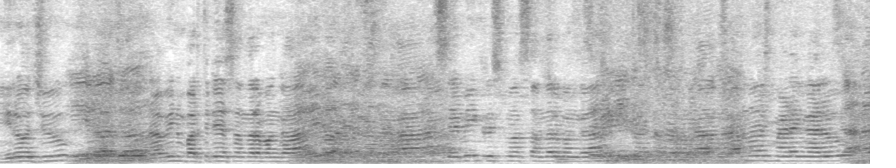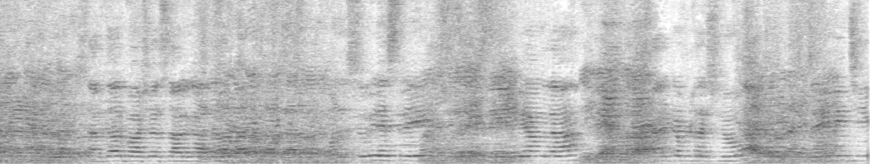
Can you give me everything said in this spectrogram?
ఈరోజు నవీన్ బర్త్డే సందర్భంగా సెమీ క్రిస్మస్ సందర్భంగా షర్నాజ్ మేడం గారు సర్దార్ బాషా సార్ గారు మన సూర్యశ్రీ దివ్యాంగుల చారిటబుల్ ట్రస్ట్ను ప్రేమించి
